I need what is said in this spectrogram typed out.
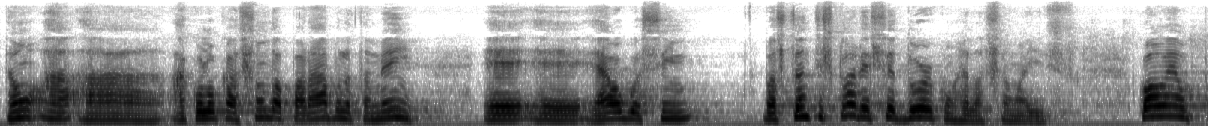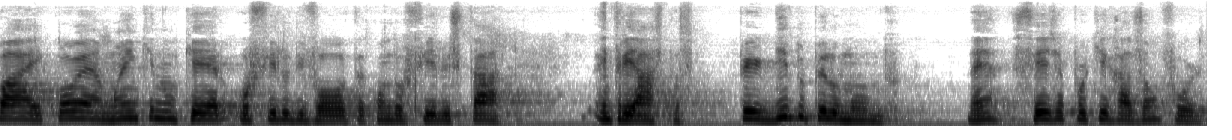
Então, a, a, a colocação da parábola também é, é, é algo assim bastante esclarecedor com relação a isso. Qual é o pai, qual é a mãe que não quer o filho de volta quando o filho está, entre aspas, perdido pelo mundo, né? seja por que razão for?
